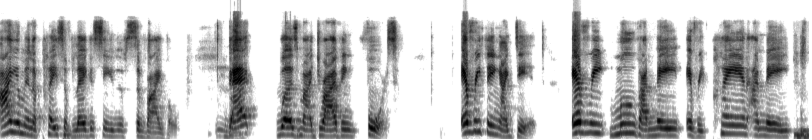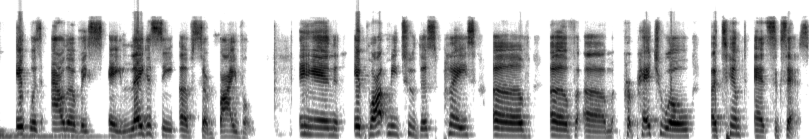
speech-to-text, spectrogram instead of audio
I am in a place of legacy of survival. Mm-hmm. That was my driving force. Everything I did, every move I made, every plan I made, it was out of a, a legacy of survival. And it brought me to this place of, of um, perpetual attempt at success.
